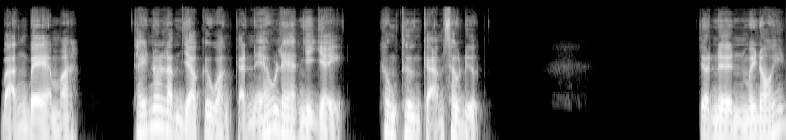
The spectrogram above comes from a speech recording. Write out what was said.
Bạn bè mà, thấy nó lâm vào cái hoàn cảnh éo le như vậy, không thương cảm sao được. Cho nên mới nói,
